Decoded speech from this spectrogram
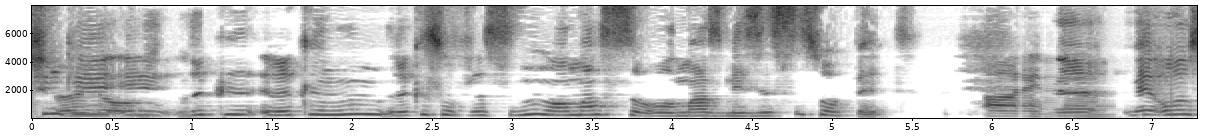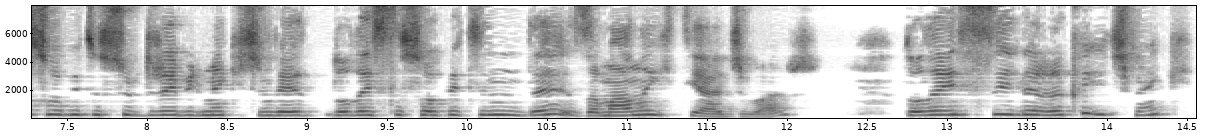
Çünkü e, rakı, rakının, rakı sofrasının olmazsa olmaz mezesi sohbet. Aynen. Ee, ve o sohbeti sürdürebilmek için ve dolayısıyla sohbetin de zamana ihtiyacı var. Dolayısıyla rakı içmek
